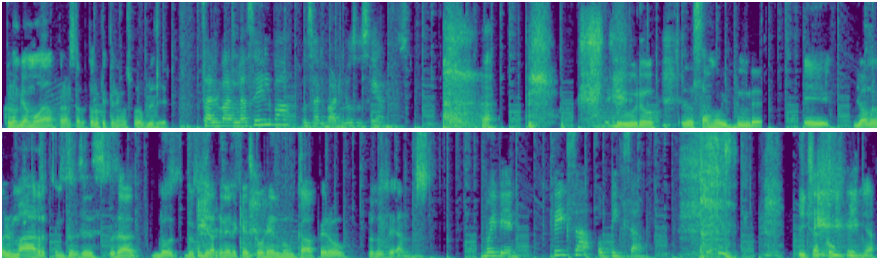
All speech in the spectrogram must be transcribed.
Colombia Moda, para mostrar todo lo que tenemos para ofrecer. ¿Salvar la selva o salvar los océanos? Duro, eso está muy dura. Eh, yo amo el mar, entonces, o sea, no, no quisiera tener que escoger nunca, pero los océanos. Muy bien. ¿Pizza o pizza? Pizza con piña.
